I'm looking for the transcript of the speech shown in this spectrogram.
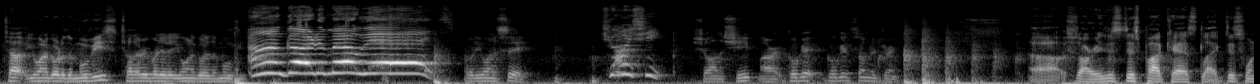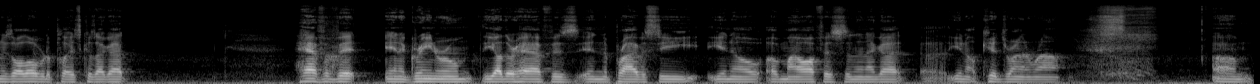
Tell you want to go to the movies. Tell everybody that you want to go to the movies. I want to go to movies. What do you want to see? John Sheep. Shaun the Sheep. All right, go get go get something to drink. Uh, sorry, this this podcast like this one is all over the place because I got half of it in a green room. The other half is in the privacy, you know, of my office, and then I got, uh, you know, kids running around. Um,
